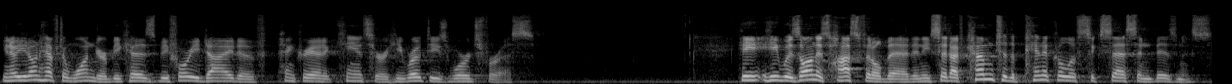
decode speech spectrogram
You know, you don't have to wonder because before he died of pancreatic cancer, he wrote these words for us. He, he was on his hospital bed and he said, I've come to the pinnacle of success in business.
